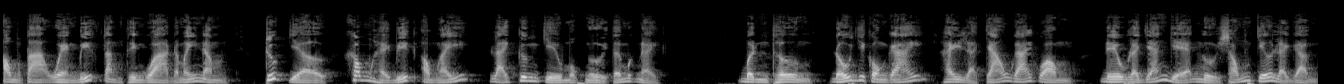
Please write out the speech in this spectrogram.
Ông ta quen biết Tăng Thiên Hoa đã mấy năm, trước giờ không hề biết ông ấy lại cưng chiều một người tới mức này. Bình thường, đối với con gái hay là cháu gái của ông đều là dáng vẻ người sống chớ lại gần.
